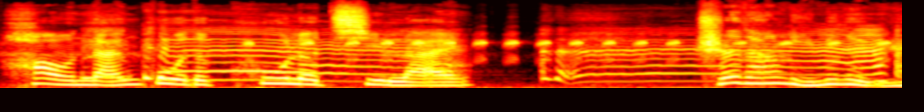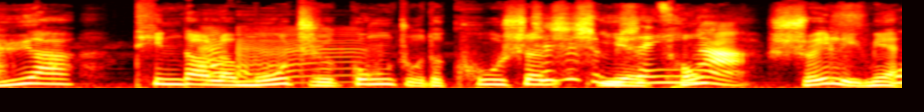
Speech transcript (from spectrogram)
好难过的哭了起来。池塘里面的鱼啊。听到了拇指公主的哭声，也从水里面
